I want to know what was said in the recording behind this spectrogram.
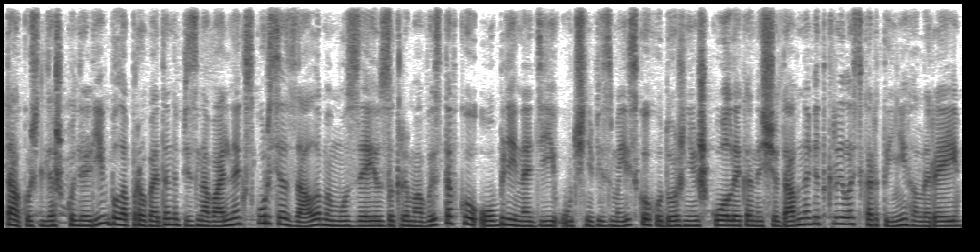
Також для школярів була проведена пізнавальна екскурсія залами музею, зокрема виставкою обрій надії учнів Ізмаїльської художньої школи, яка нещодавно відкрилась картині галереї.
